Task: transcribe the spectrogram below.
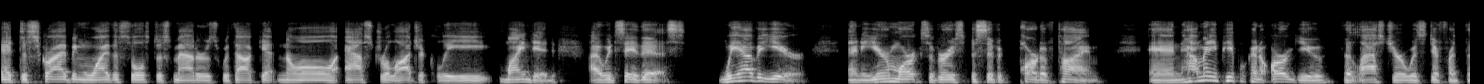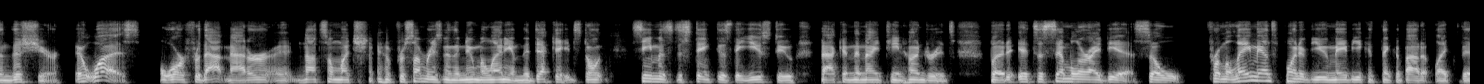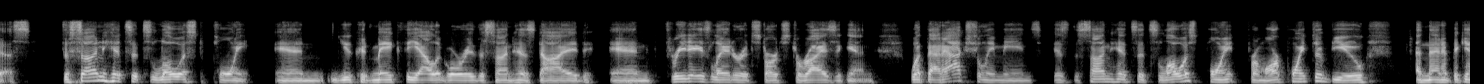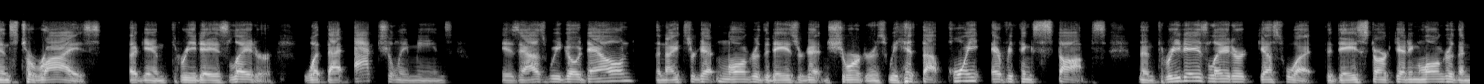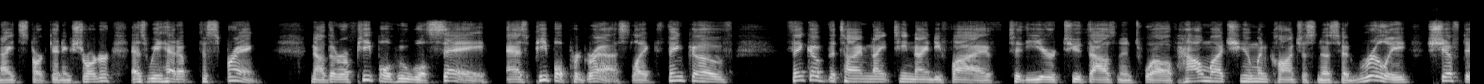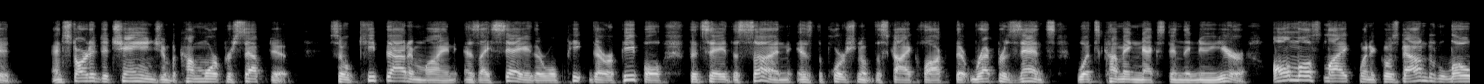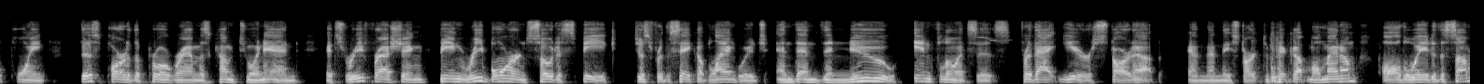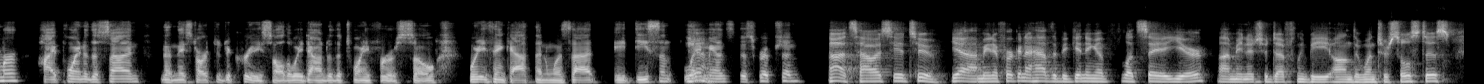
at describing why the solstice matters without getting all astrologically minded, I would say this. We have a year, and a year marks a very specific part of time. And how many people can argue that last year was different than this year? It was. Or for that matter, uh, not so much for some reason in the new millennium, the decades don't seem as distinct as they used to back in the 1900s. But it's a similar idea. So, from a layman's point of view, maybe you can think about it like this the sun hits its lowest point and you could make the allegory the sun has died and 3 days later it starts to rise again. What that actually means is the sun hits its lowest point from our point of view and then it begins to rise again 3 days later. What that actually means is as we go down the nights are getting longer, the days are getting shorter. As we hit that point, everything stops. Then three days later, guess what? The days start getting longer, the nights start getting shorter as we head up to spring. Now, there are people who will say, as people progress, like think of think of the time 1995 to the year 2012, how much human consciousness had really shifted and started to change and become more perceptive. So keep that in mind. As I say, there will pe- there are people that say the sun is the portion of the sky clock that represents what's coming next in the new year. Almost like when it goes down to the low point, this part of the program has come to an end. It's refreshing, being reborn, so to speak, just for the sake of language. And then the new influences for that year start up and then they start to pick up momentum all the way to the summer, high point of the sun, then they start to decrease all the way down to the 21st. So, what do you think, Athen? Was that a decent layman's yeah. description? That's how I see it too. Yeah. I mean, if we're going to have the beginning of, let's say, a year, I mean, it should definitely be on the winter solstice.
